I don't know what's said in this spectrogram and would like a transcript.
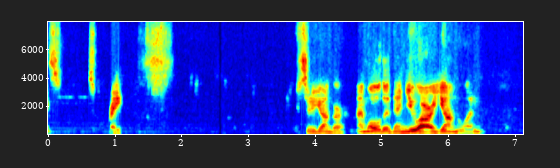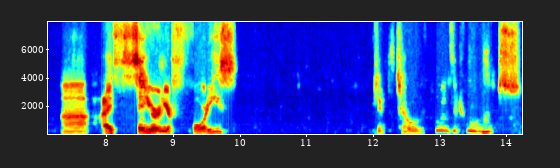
It's great. So younger. I'm older than you are, young one. Uh, I'd say you're in your 40s. Tiptoe through the tulips.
